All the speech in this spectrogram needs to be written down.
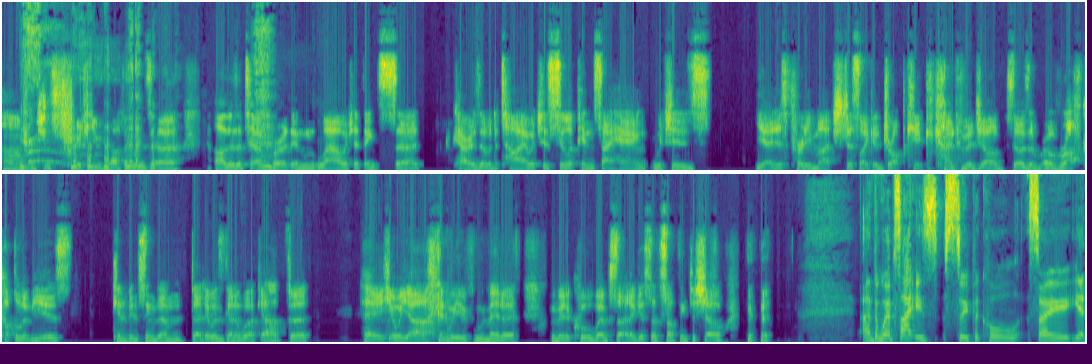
um, which is pretty rough. It was uh, oh, there's a term for it in Lao, which I think uh, carries over to Thai, which is silapin sai hang, which is yeah, just pretty much just like a drop kick kind of a job. So it was a, a rough couple of years convincing them that it was going to work out, but hey, here we are, and we've we made a we made a cool website. I guess that's something to show. Uh, the website is super cool. So, yeah,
